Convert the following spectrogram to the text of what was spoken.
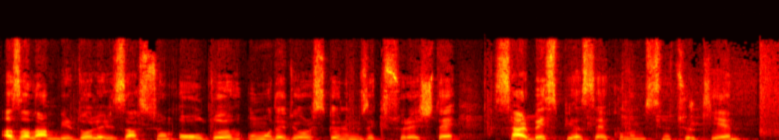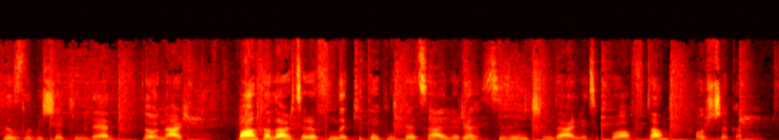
azalan bir dolarizasyon oldu. Umut ediyoruz ki önümüzdeki süreçte serbest piyasa ekonomisini Türkiye hızlı bir şekilde döner. Bankalar tarafındaki teknik detayları sizin için derledik bu hafta. Hoşçakalın.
